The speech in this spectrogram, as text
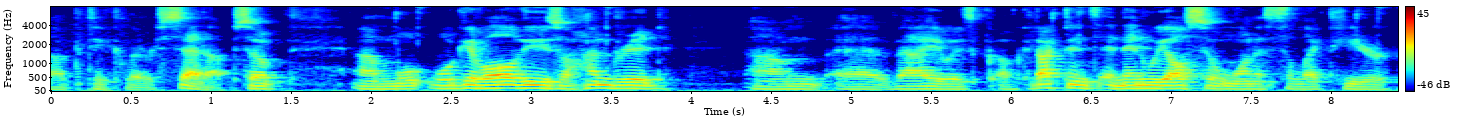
uh, particular setup. So um, we'll, we'll, give all these 100 um, uh, value as, of conductance, and then we also want to select here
